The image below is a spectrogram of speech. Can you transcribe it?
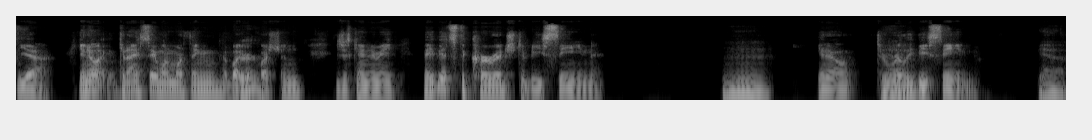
Yeah. You know, can I say one more thing about sure. your question? It just came to me. Maybe it's the courage to be seen. Mm. You know, to yeah. really be seen. Yeah.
